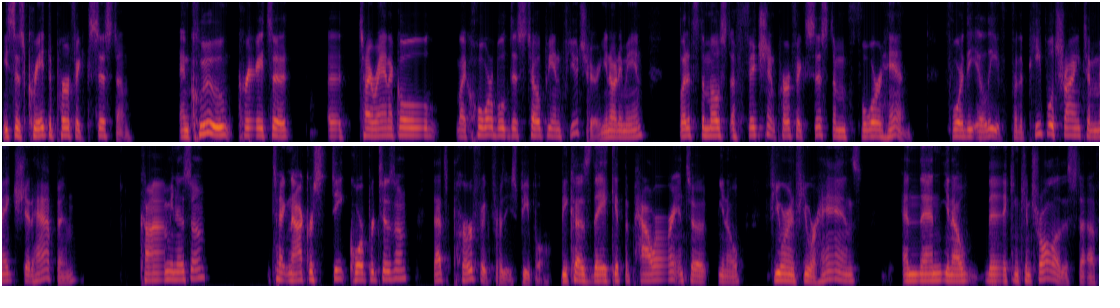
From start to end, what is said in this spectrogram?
He says, create the perfect system. And CLU creates a, a tyrannical, like horrible dystopian future. You know what I mean? But it's the most efficient, perfect system for him, for the elite, for the people trying to make shit happen. Communism, technocracy, corporatism, that's perfect for these people because they get the power into, you know, fewer and fewer hands. And then, you know, they can control all this stuff.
